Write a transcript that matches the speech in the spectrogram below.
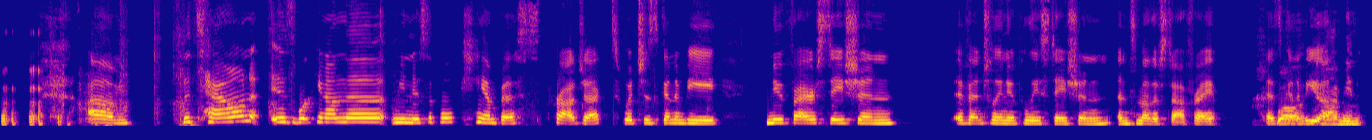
impressive. Um, the town is working on the municipal campus project, which is going to be new fire station, eventually new police station, and some other stuff. Right? It's well, going to be. yeah. a- I mean,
